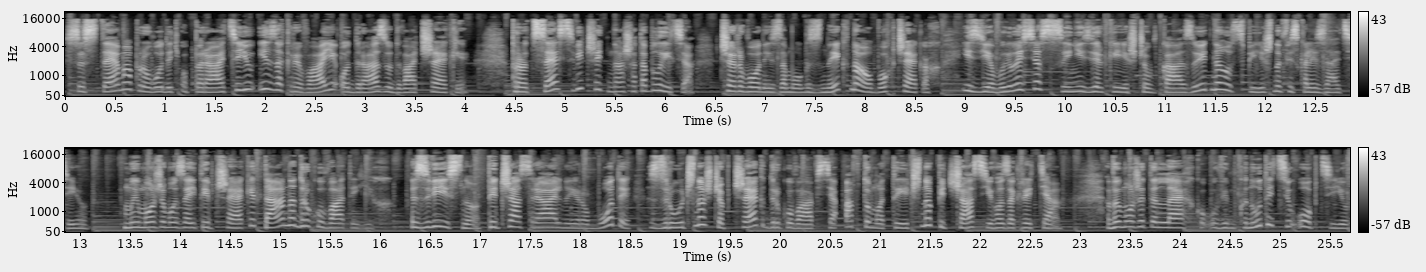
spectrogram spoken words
система проводить операцію і закриває одразу два чеки. Про це свідчить наша таблиця. Червоний замок зник на обох чеках, і з'явилися сині зірки, що вказують на успішну фіскалізацію. Ми можемо зайти в чеки та надрукувати їх. Звісно, під час реальної роботи зручно, щоб чек друкувався автоматично під час його закриття. Ви можете легко увімкнути цю опцію,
